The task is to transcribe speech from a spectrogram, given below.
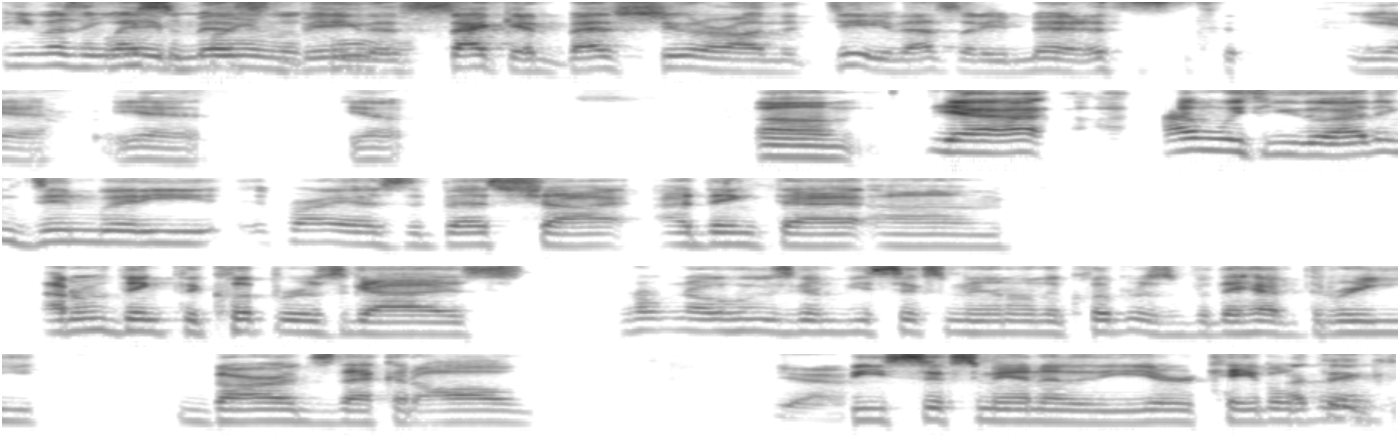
He wasn't Clay used to playing missed with being the second best shooter on the team. That's what he missed. Yeah, yeah, yeah. Um, yeah, I, I'm with you though. I think Dinwiddie probably has the best shot. I think that um, I don't think the Clippers guys. I don't know who's going to be six man on the Clippers, but they have three guards that could all Yeah. be six man of the year capable. I think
